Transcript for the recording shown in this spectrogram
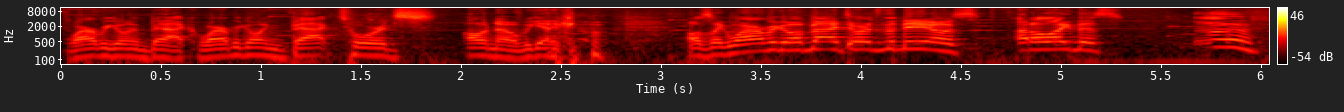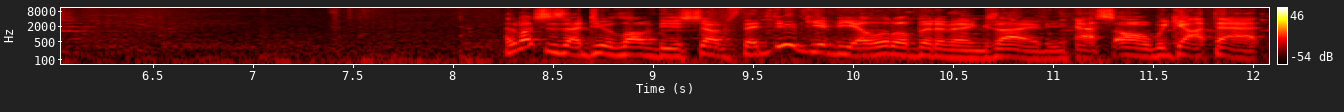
Why are we going back? Why are we going back towards... Oh, no. We got to go... I was like, why are we going back towards the Neos? I don't like this. Ugh. As much as I do love these jumps, they do give you a little bit of anxiety. Yes. Oh, we got that.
